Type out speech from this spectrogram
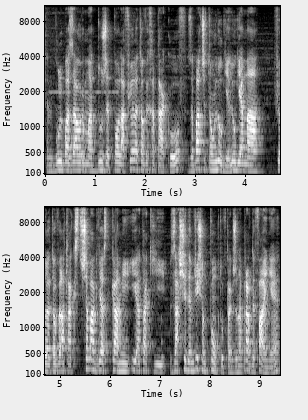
Ten Bulbazaur ma duże pola fioletowych ataków. Zobaczę tą Lugię. Lugia ma fioletowy atak z trzema gwiazdkami i ataki za 70 punktów, także naprawdę fajnie.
